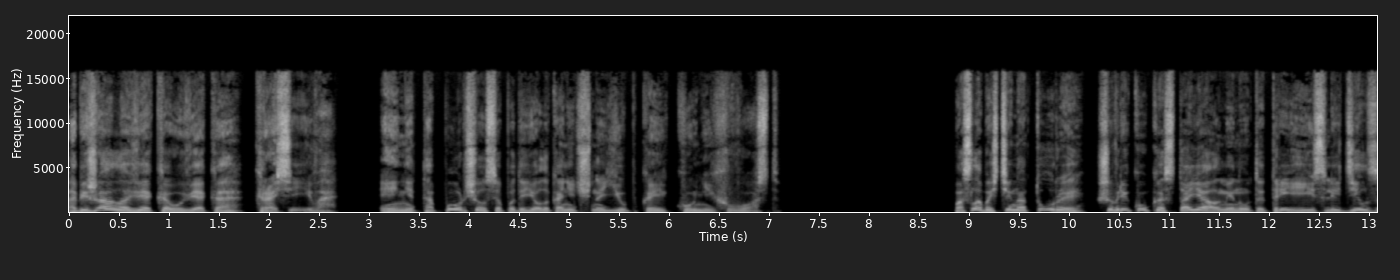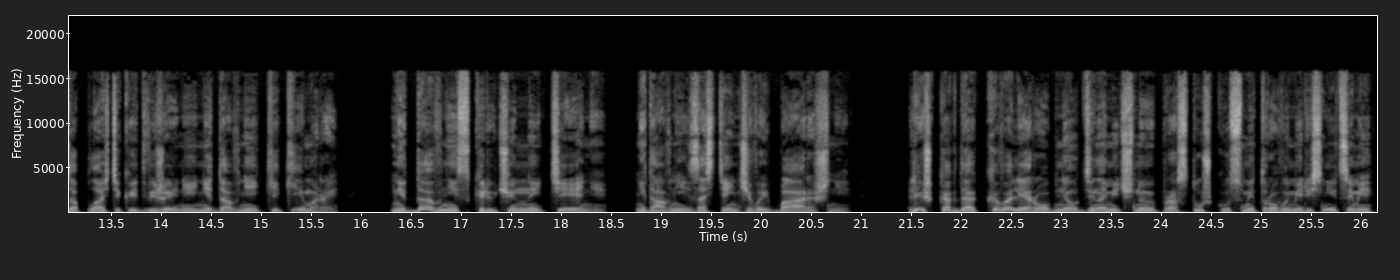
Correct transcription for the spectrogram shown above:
Обежала века у века красиво и не топорщился под ее лаконичной юбкой куний хвост. По слабости натуры Шеврикука стоял минуты три и следил за пластикой движений недавней кикиморы, недавней скрюченной тени, недавней застенчивой барышни. Лишь когда кавалер обнял динамичную простушку с метровыми ресницами,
